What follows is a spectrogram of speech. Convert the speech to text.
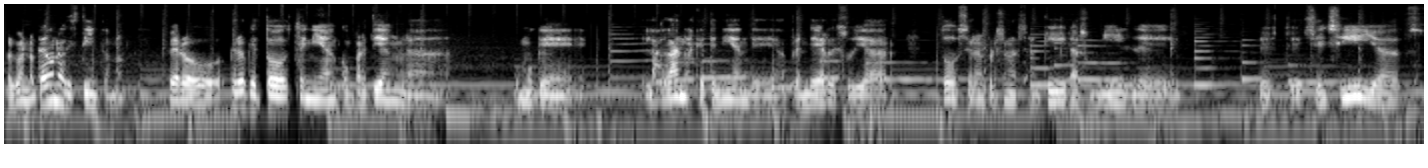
porque bueno, cada uno es distinto, ¿no? Pero creo que todos tenían, compartían la, como que las ganas que tenían de aprender, de estudiar. Todos eran personas tranquilas, humildes, este, sencillas,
